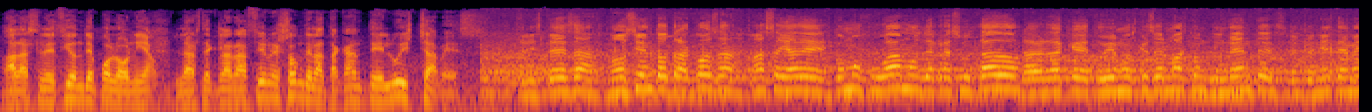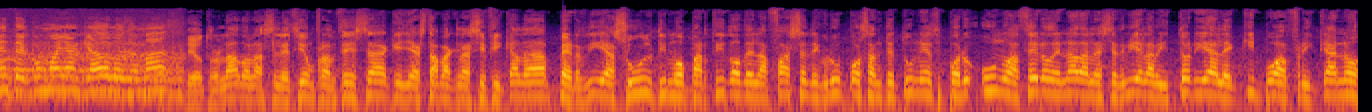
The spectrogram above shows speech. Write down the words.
a la selección de Polonia. Las declaraciones son del atacante Luis Chávez. Tristeza, no siento otra cosa, más allá de cómo jugamos, del resultado, la verdad que tuvimos que ser más contundentes, independientemente de cómo hayan quedado los demás. De otro lado, la selección francesa, que ya estaba clasificada, perdía su último partido de la fase de grupos ante Túnez por 1 a 0. De nada le servía la victoria al equipo africano,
